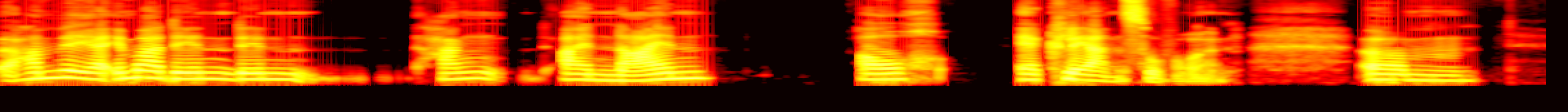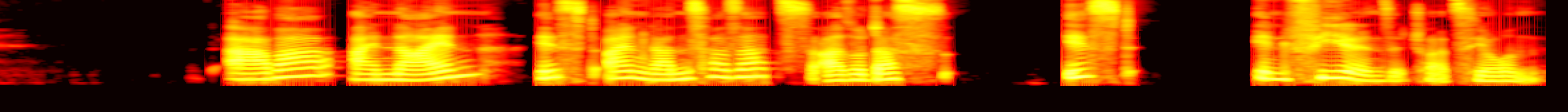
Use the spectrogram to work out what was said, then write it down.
haben wir ja immer den, den Hang, ein Nein auch erklären zu wollen. Ähm, aber ein Nein ist ein ganzer Satz. Also das ist in vielen Situationen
